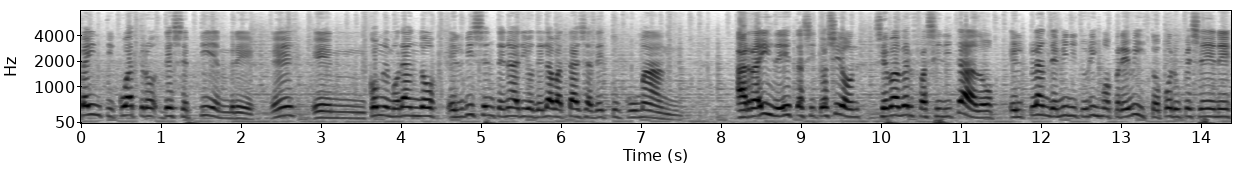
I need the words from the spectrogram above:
24 de septiembre, eh, em, conmemorando el bicentenario de la batalla de Tucumán. A raíz de esta situación se va a ver facilitado el plan de mini turismo previsto por UPCN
